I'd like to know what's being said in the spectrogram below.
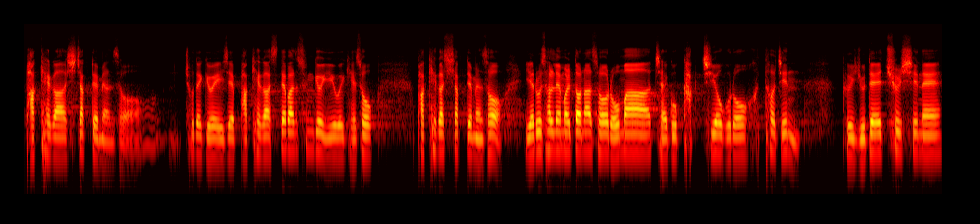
박해가 시작되면서 초대교회 이제 박해가 스테반 순교 이후에 계속 박해가 시작되면서 예루살렘을 떠나서 로마 제국 각 지역으로 흩어진 그 유대 출신의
